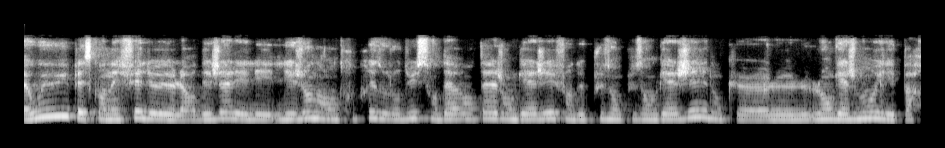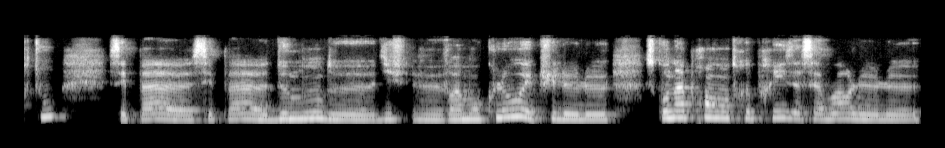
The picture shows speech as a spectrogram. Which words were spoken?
Euh, oui, oui, parce qu'en effet, déjà, les, gens dans l'entreprise aujourd'hui sont davantage engagés, enfin de plus en plus engagés. Donc euh, l'engagement, il est partout. C'est pas, euh, pas deux mondes vraiment clos. Et puis ce qu'on apprend en entreprise, à savoir le,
